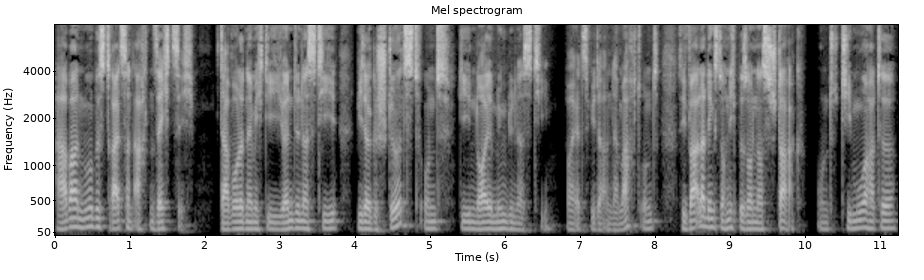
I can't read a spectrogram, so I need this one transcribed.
aber nur bis 1368. Da wurde nämlich die Yuan-Dynastie wieder gestürzt und die neue Ming-Dynastie war jetzt wieder an der Macht und sie war allerdings noch nicht besonders stark. Und Timur hatte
